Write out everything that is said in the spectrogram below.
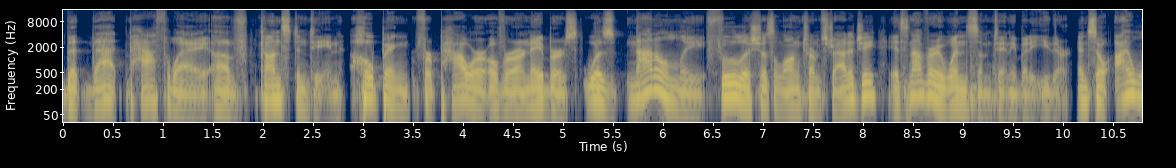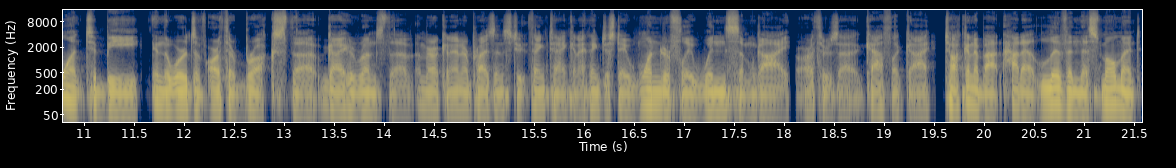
that that pathway of Constantine hoping for power over our neighbors was not only foolish as a long term strategy, it's not very winsome to anybody either. And so I want to be, in the words of Arthur Brooks, the guy who runs the American Enterprise Institute think tank, and I think just a wonderfully winsome guy, Arthur MacArthur's a Catholic guy, talking about how to live in this moment.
